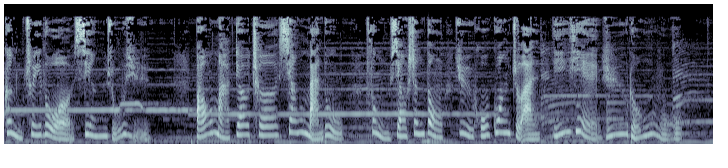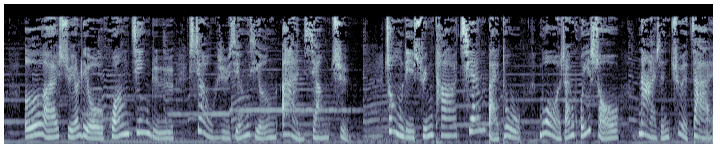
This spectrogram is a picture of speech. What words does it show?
更吹落，星如雨。宝马雕车香满路，凤箫声动，玉壶光转，一夜鱼龙舞。蛾儿雪柳黄金缕，笑语盈盈暗香去。众里寻他千百度，蓦然回首，那人却在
